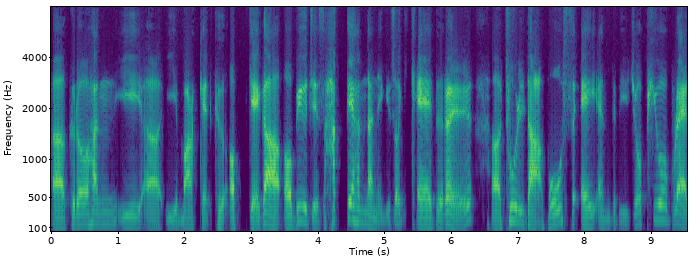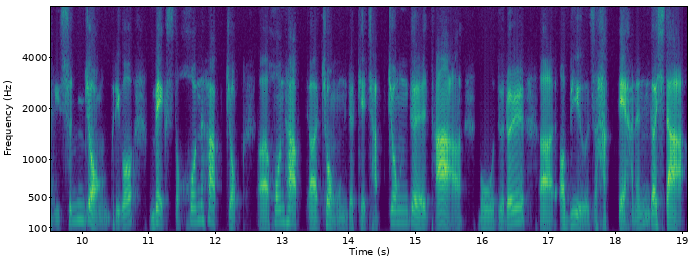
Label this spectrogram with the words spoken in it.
어, 그러한 이, 어, 이 마켓 그 업계가 abuses 학대한다는 얘기죠. 개들을 어, 둘다 both A and B죠. purebred 순종 그리고 mixed 혼합종 어, 혼합 어, 종 이렇게 잡종들 다 모두를 어, abuse 학대하는 것이다.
